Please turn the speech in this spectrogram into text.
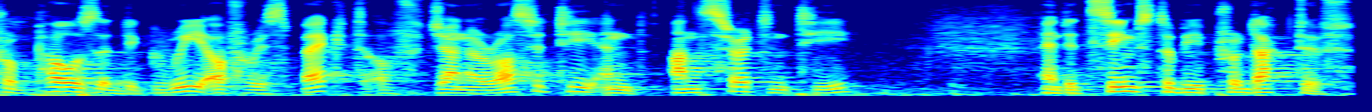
propose a degree of respect, of generosity and uncertainty, and it seems to be productive,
